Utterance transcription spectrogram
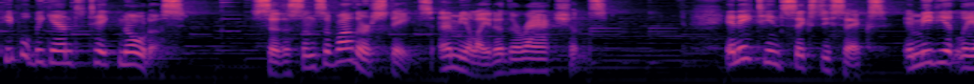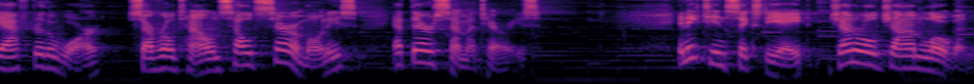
people began to take notice. Citizens of other states emulated their actions. In 1866, immediately after the war, several towns held ceremonies at their cemeteries. In 1868, General John Logan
